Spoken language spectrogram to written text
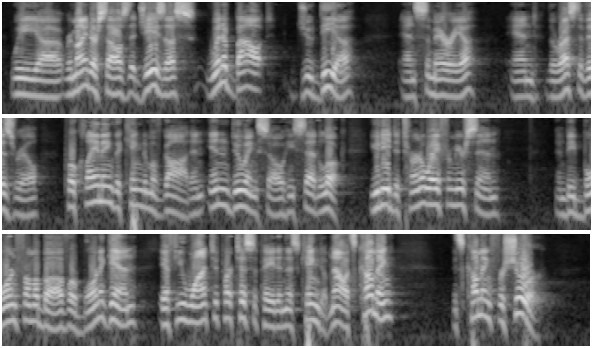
we uh, remind ourselves that Jesus went about Judea and Samaria and the rest of Israel proclaiming the kingdom of God. And in doing so, he said, Look, you need to turn away from your sin and be born from above or born again if you want to participate in this kingdom. Now, it's coming. It's coming for sure.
